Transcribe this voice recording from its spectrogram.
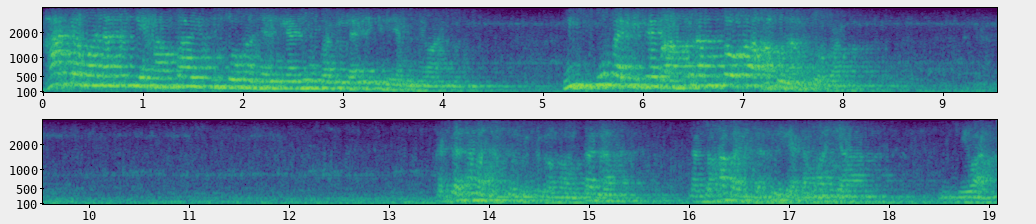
Hata mwanamke hafai kutoka ndani ya nyumba bila idhini ya mume wake. Mume akisema hakuna kutoka hakuna kutoka. Katika zama za mtume sallallahu alaihi wasallam na sahaba ni alisafiri akamwacha mke wake.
